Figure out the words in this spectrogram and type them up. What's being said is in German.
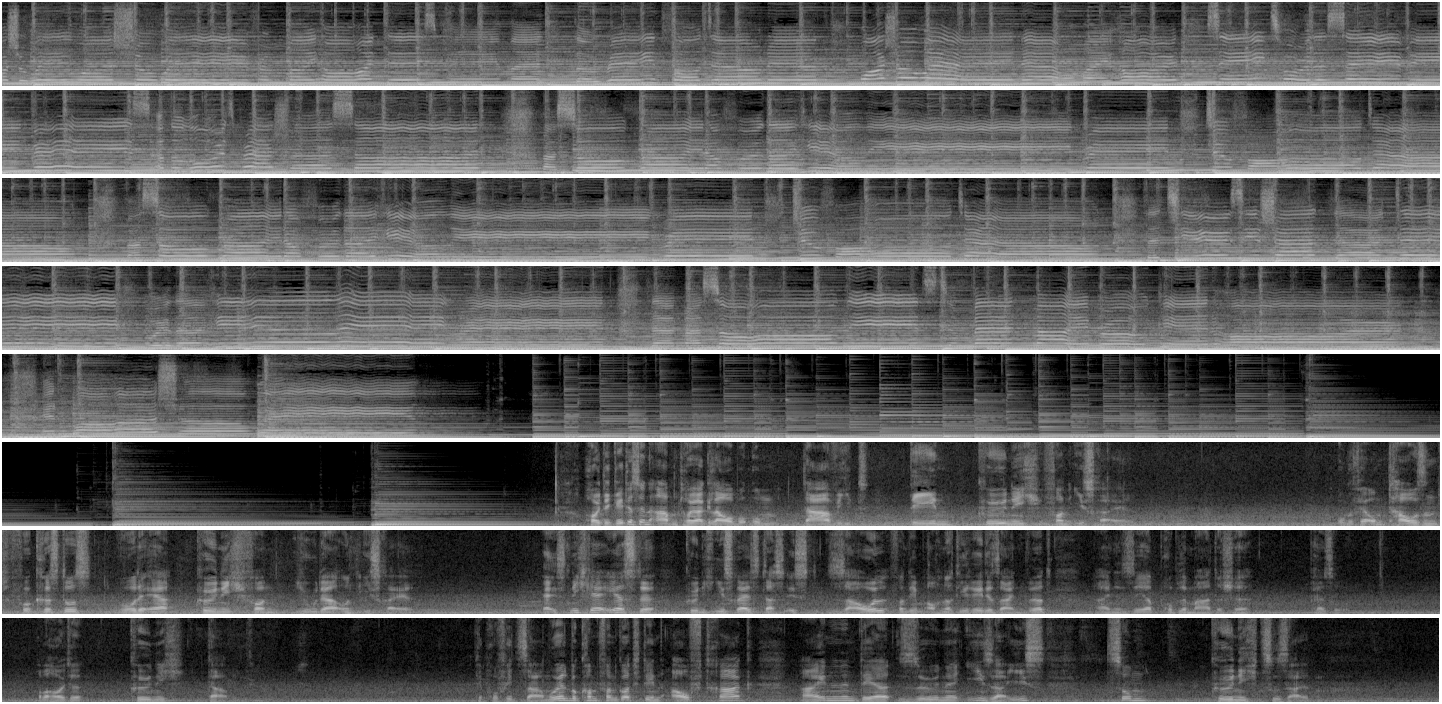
我是为我 Heute geht es in Abenteuerglaube um David, den König von Israel. Ungefähr um 1000 vor Christus wurde er König von Juda und Israel. Er ist nicht der erste König Israels, das ist Saul, von dem auch noch die Rede sein wird, eine sehr problematische Person. Aber heute König David. Der Prophet Samuel bekommt von Gott den Auftrag, einen der Söhne Isais zum König zu salben.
